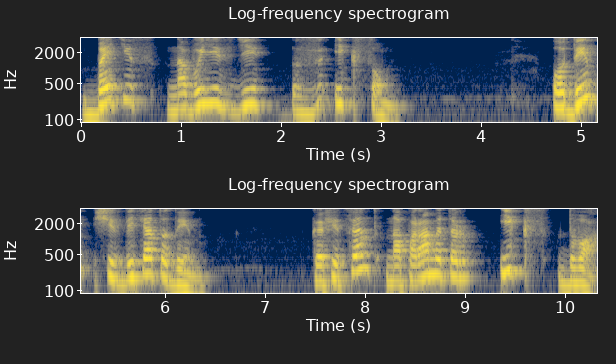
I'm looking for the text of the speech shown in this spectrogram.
Бетіс на виїзді з іксом. 1,61. Коефіцієнт на параметр Х2.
